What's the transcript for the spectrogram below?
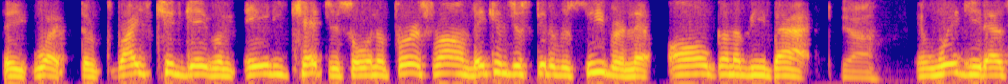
They what? The Rice kid gave him 80 catches, so in the first round they can just get a receiver, and they're all gonna be back. Yeah. And Wiggy, that's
